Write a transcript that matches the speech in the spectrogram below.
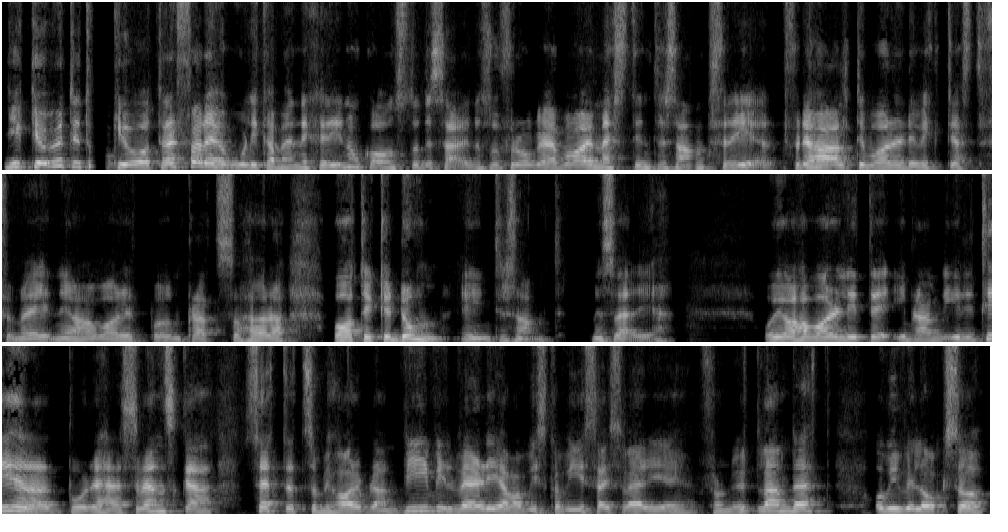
gick jag ut i Tokyo och träffade olika människor inom konst och design och så frågade jag vad är mest intressant för er? För det har alltid varit det viktigaste för mig när jag har varit på en plats och höra vad tycker de är intressant med Sverige? Och jag har varit lite ibland irriterad på det här svenska sättet som vi har ibland. Vi vill välja vad vi ska visa i Sverige från utlandet och vi vill också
